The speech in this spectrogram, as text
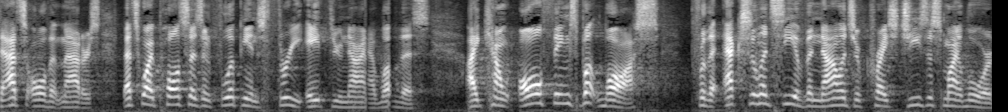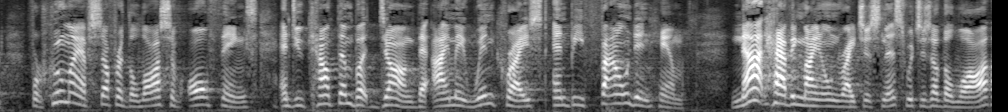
That's all that matters. That's why Paul says in Philippians 3 8 through 9, I love this. I count all things but loss for the excellency of the knowledge of Christ Jesus my Lord, for whom I have suffered the loss of all things, and do count them but dung, that I may win Christ and be found in him, not having mine own righteousness, which is of the law,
